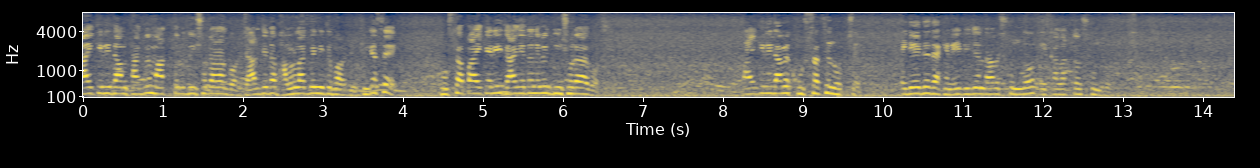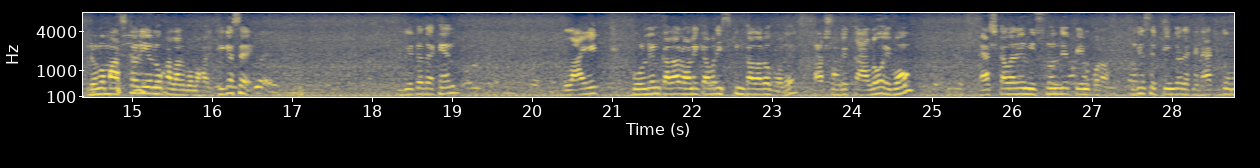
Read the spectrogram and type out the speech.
পাইকারি দাম থাকবে মাত্র দুইশো টাকা গজ। যার যেটা ভালো লাগবে নিতে পারবে ঠিক আছে? খুচরা পাইকারি, যা যেটা নেবেন দুইশো টাকা গজ। পাইকারি দামে খুচরা সেল হচ্ছে। এই যে দেখেন, এই ডিজাইনটা আরও সুন্দর, এই কালারটাও সুন্দর। এটা হলো মাস্টার ইয়েলো কালার বলা হয়, ঠিক আছে? যেটা দেখেন লাইট গোল্ডেন কালার অনেকে আবার স্কিন কালারও বলে। তার সঙ্গে কালো এবং অ্যাশ কালারের মিশ্রণ দিয়ে পেন করা ঠিক আছে? পেনটা দেখেন, একদম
